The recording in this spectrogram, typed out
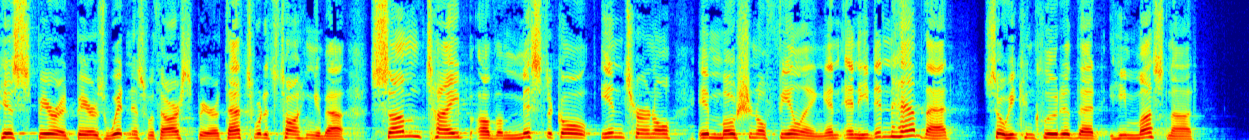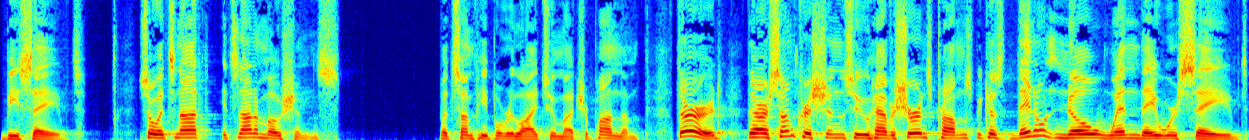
his spirit bears witness with our spirit. That's what it's talking about. Some type of a mystical, internal, emotional feeling. And, and he didn't have that, so he concluded that he must not be saved. So it's not, it's not emotions, but some people rely too much upon them. Third, there are some Christians who have assurance problems because they don't know when they were saved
